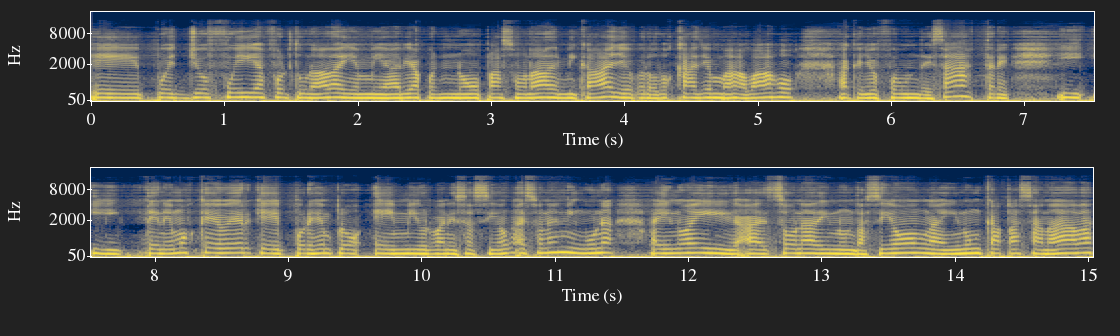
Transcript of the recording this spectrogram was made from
Eh, pues yo fui afortunada y en mi área pues no pasó nada en mi calle, pero dos calles más abajo aquello fue un desastre. Y, y tenemos que ver que, por ejemplo, en mi urbanización, eso no es ninguna, ahí no hay ah, zona de inundación, ahí nunca pasa nada,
